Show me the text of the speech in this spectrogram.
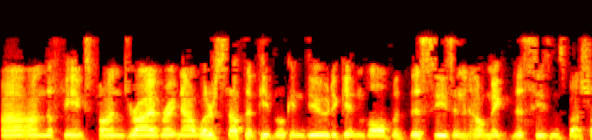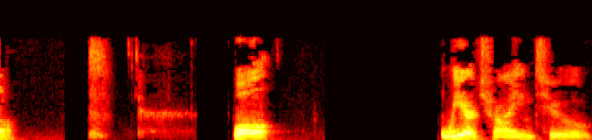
uh, on the Phoenix Fund Drive right now. What are stuff that people can do to get involved with this season and help make this season special? Well, we are trying to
